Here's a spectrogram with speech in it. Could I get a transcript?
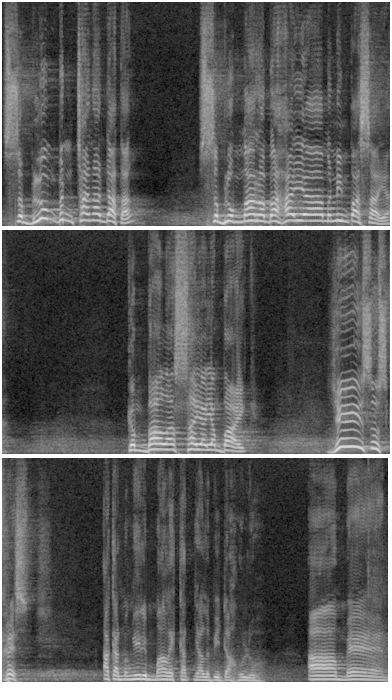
Sebelum bencana datang, sebelum mara bahaya menimpa saya, gembala saya yang baik, Yesus Kristus akan mengirim malaikatnya lebih dahulu. Amin.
